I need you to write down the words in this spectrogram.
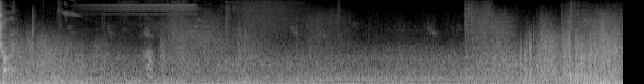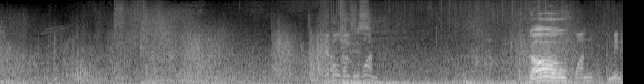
Try. This. Go! One minute.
